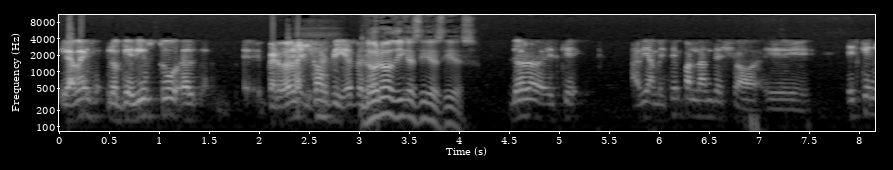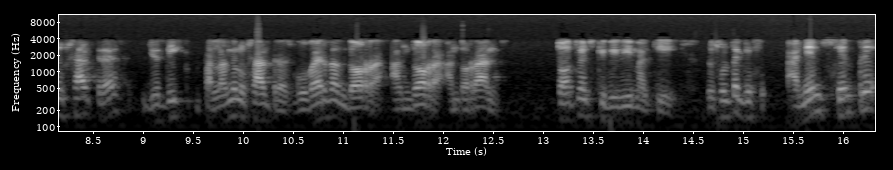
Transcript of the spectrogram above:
i a més, el que dius tu... El... Eh, perdona, Jordi, eh, però... No, no, digues, digues, digues. No, no, és que, aviam, estem parlant d'això. Eh, és que nosaltres, jo dic, parlant de nosaltres, govern d'Andorra, Andorra, andorrans, tots els que vivim aquí, resulta que anem sempre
